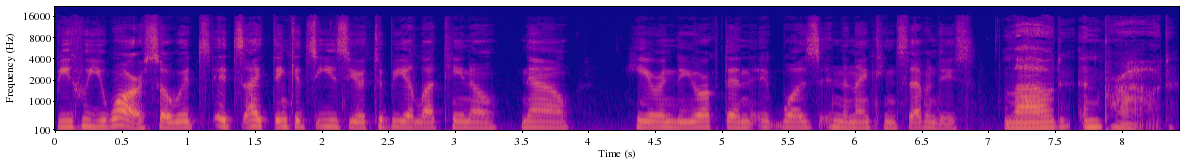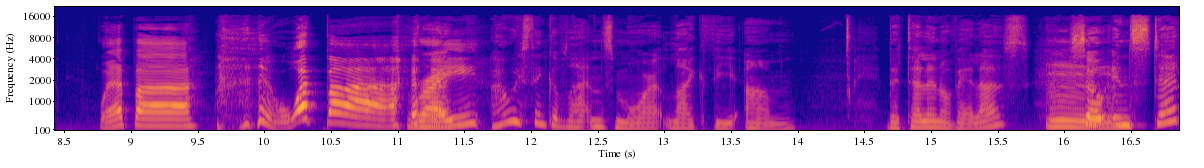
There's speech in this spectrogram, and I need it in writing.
be who you are. So it's it's. I think it's easier to be a Latino now here in New York than it was in the 1970s. Loud and proud. Wepa, Wepa! right? I always think of Latins more like the um, the telenovelas. So instead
